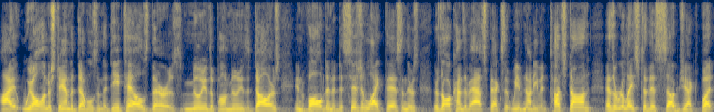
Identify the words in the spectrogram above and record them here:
I we all understand the devil's in the details. There is millions upon millions of dollars involved in a decision like this, and there's there's all kinds of aspects that we've not even touched on as it relates to this subject, but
